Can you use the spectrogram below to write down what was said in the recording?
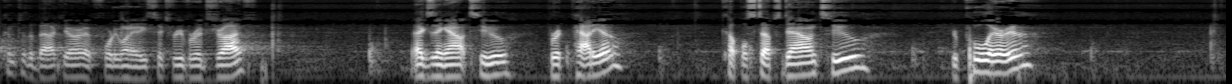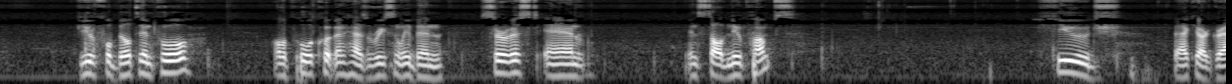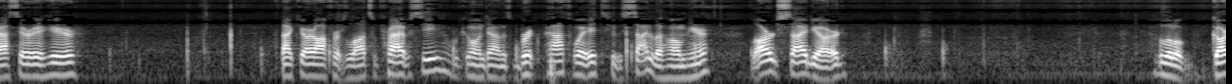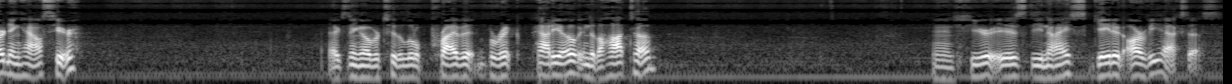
Welcome to the backyard at 4186 Riva Ridge Drive. Exiting out to brick patio. A couple steps down to your pool area. Beautiful built-in pool. All the pool equipment has recently been serviced and installed new pumps. Huge backyard grass area here. Backyard offers lots of privacy. We're going down this brick pathway to the side of the home here. Large side yard. A little gardening house here. Exiting over to the little private brick patio into the hot tub. And here is the nice gated RV access.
